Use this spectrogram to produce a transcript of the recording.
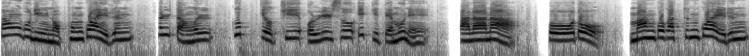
당분이 높은 과일은 혈당을 급격히 올릴 수 있기 때문에 바나나, 포도, 망고 같은 과일은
